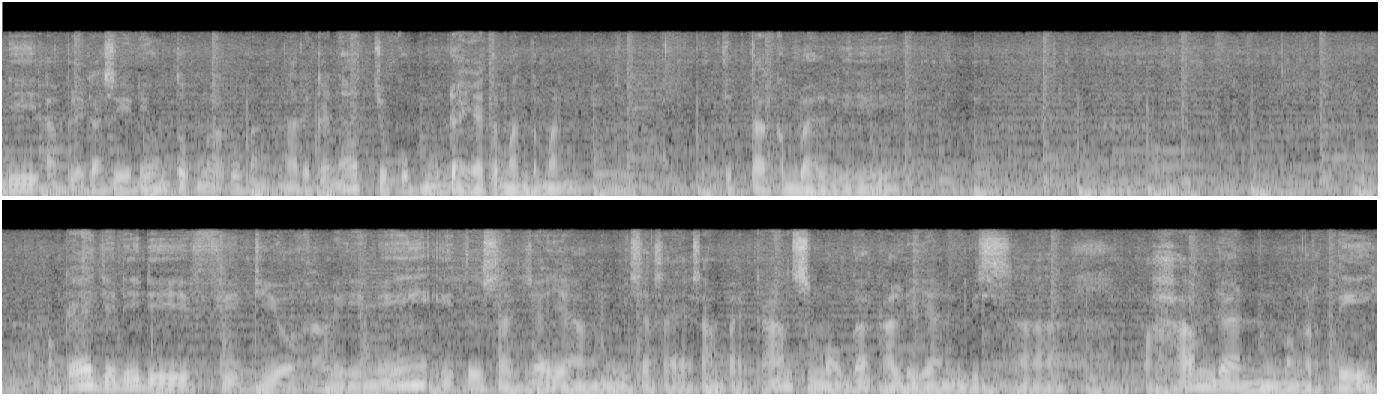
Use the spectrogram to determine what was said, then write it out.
di aplikasi ini untuk melakukan penarikannya cukup mudah ya teman-teman. Kita kembali Oke jadi di video kali ini itu saja yang bisa saya sampaikan. Semoga kalian bisa paham dan mengerti.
